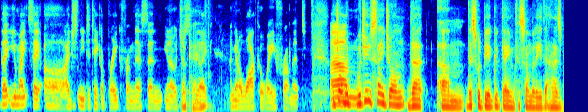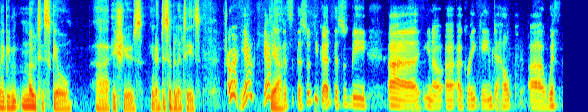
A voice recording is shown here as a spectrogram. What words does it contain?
that you might say, "Oh, I just need to take a break from this," and you know, just okay. be like, "I'm going to walk away from it." Well, John, um, would, would, you say, John, that um, this would be a good game for somebody that has maybe motor skill uh, issues, you know, disabilities? Sure. Yeah. Yeah. Yeah. This this would be good. This would be, uh, you know, a, a great game to help uh, with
